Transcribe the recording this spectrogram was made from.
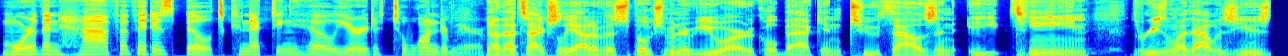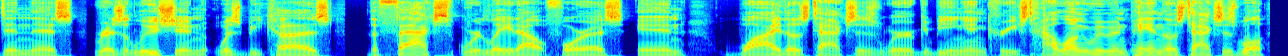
More than half of it is built connecting Hillyard to Wandermere. Now, that's actually out of a Spokesman Review article back in 2018. The reason why that was used in this resolution was because the facts were laid out for us in why those taxes were being increased. How long have we been paying those taxes? Well,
